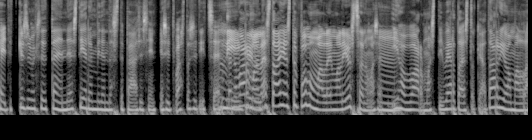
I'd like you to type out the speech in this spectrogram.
Heitit kysymyksen, että en edes tiedä, miten tästä pääsisin. Ja sitten vastasit itse, että niin, no varmaan kyllä. tästä aiheesta puhumalla. Ja mä olin just sanomassa, että mm. ihan varmasti vertaistukea tarjoamalla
